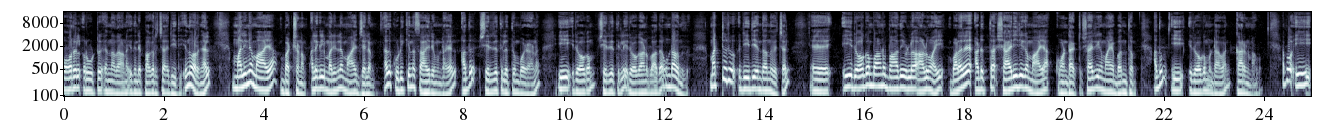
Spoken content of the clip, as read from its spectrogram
ഓറൽ റൂട്ട് എന്നതാണ് ഇതിന്റെ പകർച്ച രീതി. എന്ന് പറഞ്ഞാൽ മലിനമായ ഭക്ഷണം അല്ലെങ്കിൽ മലിനമായ ജലം അത് കുടിക്കുന്ന സാഹചര്യം ഉണ്ടായാൽ അത് ശരീരത്തിലെത്തുമ്പോഴാണ് ഈ രോഗം ശരീരത്തിൽ രോഗാണുബാധ ഉണ്ടാകുന്നത്. മറ്റൊരു രീതി എന്താണെന്ന് വെച്ചാൽ ഈ രോഗം രോഗാണുബാധയുള്ള ആളുമായി വളരെ അടുത്ത ശാരീരികമായ കോണ്ടാക്റ്റ് ശാരീരികമായ ബന്ധം അതും ഈ രോഗമുണ്ടാവാൻ കാരണമാകും. അപ്പോൾ ഈ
